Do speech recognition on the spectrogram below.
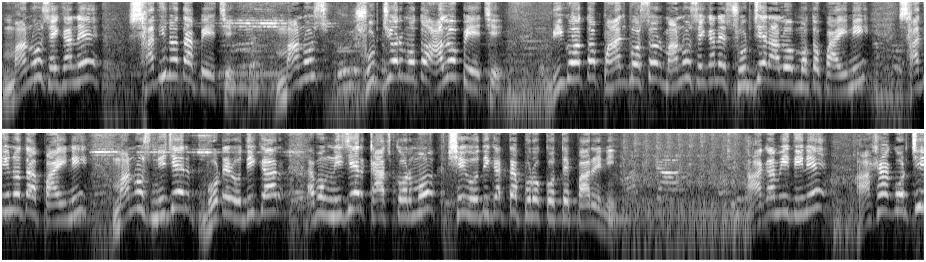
মানুষ এখানে স্বাধীনতা পেয়েছে। মানুষ সূর্যের মতো আলো পেয়েছে। বিগত পাঁচ বছর মানুষ এখানে সূর্যের আলো মতো পায়নি, স্বাধীনতা পায়নি। মানুষ নিজের ভোটের অধিকার এবং নিজের কাজকর্ম সেই অধিকারটা প্রয়োগ করতে পারেনি। আগামী দিনে আশা করছি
